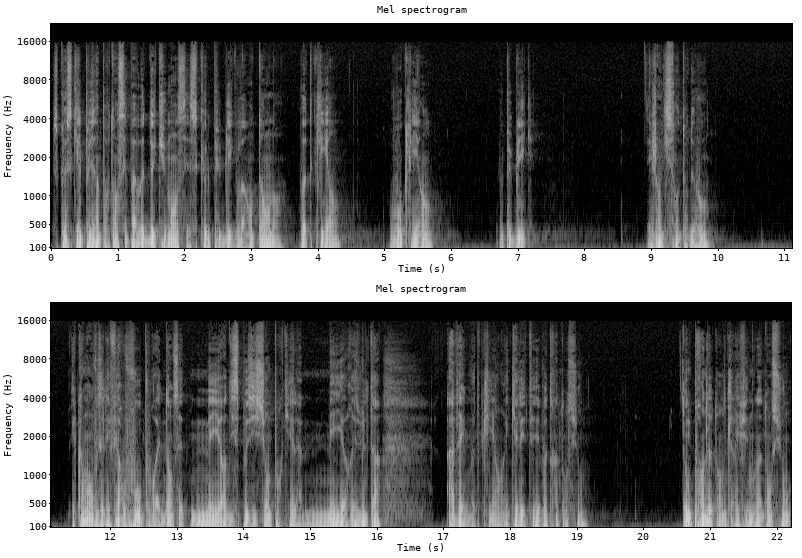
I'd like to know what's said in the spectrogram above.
Parce que ce qui est le plus important, c'est pas votre document, c'est ce que le public va entendre, votre client, vos clients, le public, les gens qui sont autour de vous. Et comment vous allez faire vous pour être dans cette meilleure disposition pour qu'il y ait le meilleur résultat avec votre client et quelle était votre intention? Donc prendre le temps de clarifier mon intention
